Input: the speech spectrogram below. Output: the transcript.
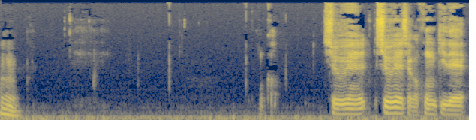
うん。なんか、集英、集英者が本気で、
